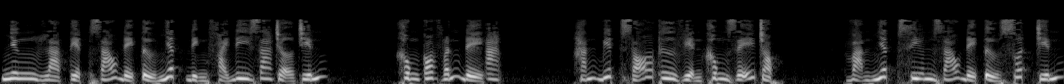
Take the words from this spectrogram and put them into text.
nhưng là tiệt giáo đệ tử nhất định phải đi ra trợ chiến, không có vấn đề a. hắn biết rõ thư viện không dễ chọc, vạn nhất xiêm giáo đệ tử xuất chiến,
